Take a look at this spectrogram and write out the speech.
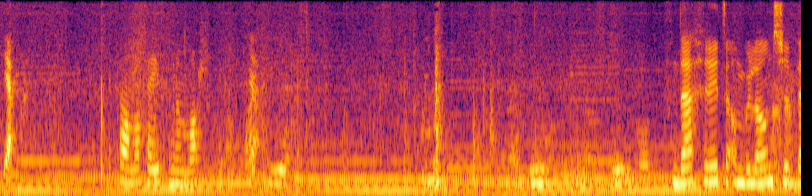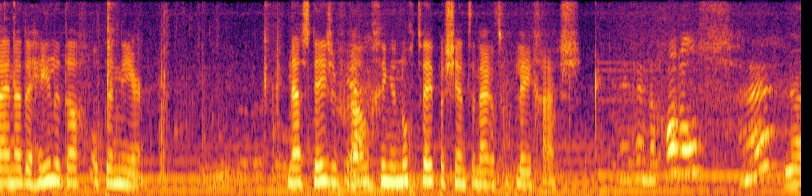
Ja. Ik haal nog even een masker op. Ja. Vandaag reed de ambulance bijna de hele dag op en neer. Naast deze vrouw gingen nog twee patiënten naar het verpleeghuis. Even de goddels, hè? Ja,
